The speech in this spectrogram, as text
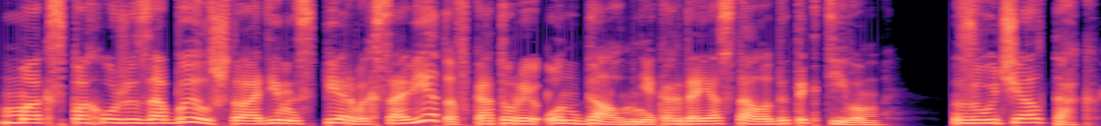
Макс, похоже, забыл, что один из первых советов, которые он дал мне, когда я стала детективом, звучал так.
